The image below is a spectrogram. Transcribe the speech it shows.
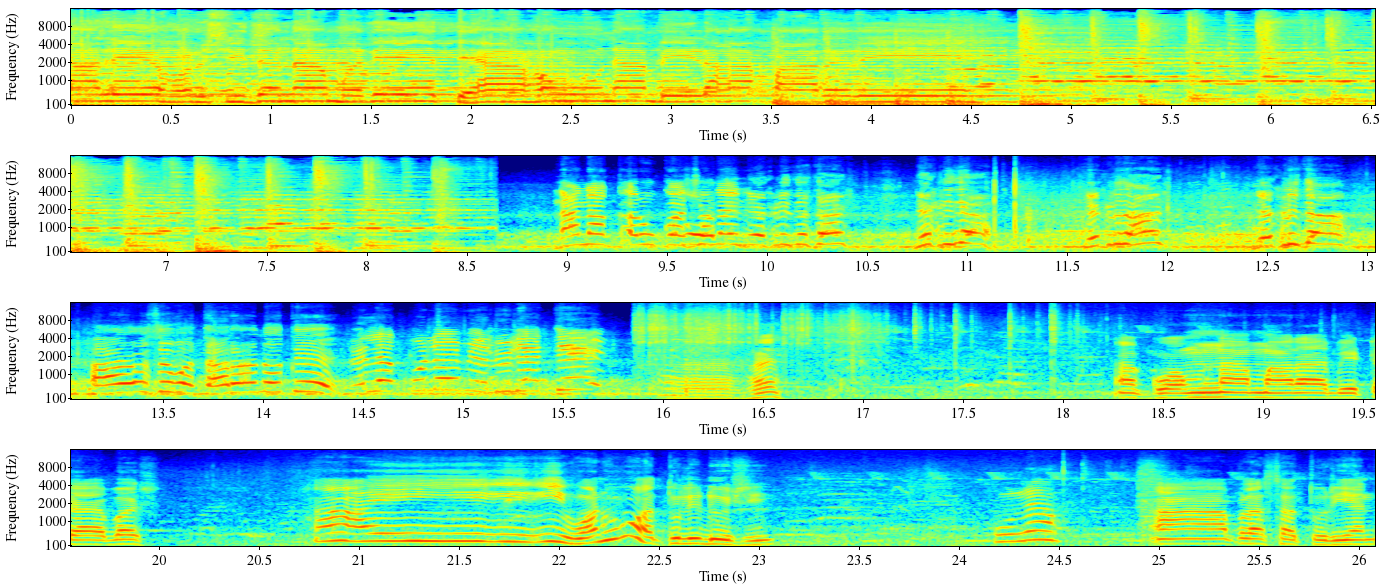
ચાલે હર્ષિદ નામ રે ત્યાં હું ના બેડા પાર રે. ના ના કરું કશું નહીં. નીકળી જા નીકળી જા. નીકળી જા નીકળી જા. આવ્યો છે વધારાનો તે. એટલે કોને મેલ્યું લે તે? હે આ ગોમના મારા બેટા બસ. હા એ વન હું હતું લીધું આ આપણા સતુરિયન.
